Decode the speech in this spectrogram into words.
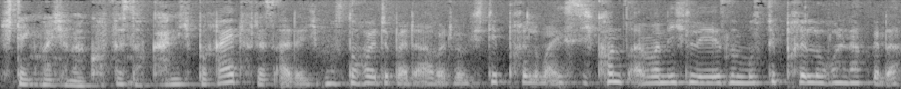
Ich denke manchmal, mein Kopf ist noch gar nicht bereit für das Alter. Ich musste heute bei der Arbeit wirklich die Brille, weil ich, ich konnte es einfach nicht lesen, musste die Brille holen, habe gedacht,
